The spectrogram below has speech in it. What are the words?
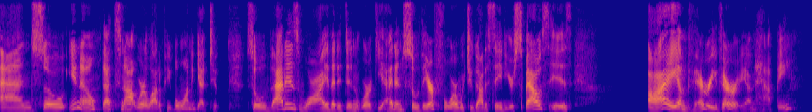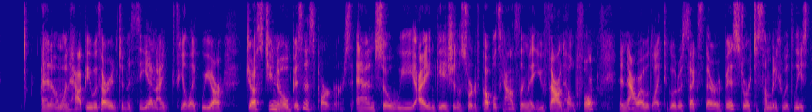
And so, you know, that's not where a lot of people want to get to. So that is why that it didn't work yet. And so therefore, what you got to say to your spouse is I am very very unhappy and I'm unhappy with our intimacy and I feel like we are just you know business partners. And so we i engaged in the sort of couples counseling that you found helpful. And now i would like to go to a sex therapist or to somebody who at least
